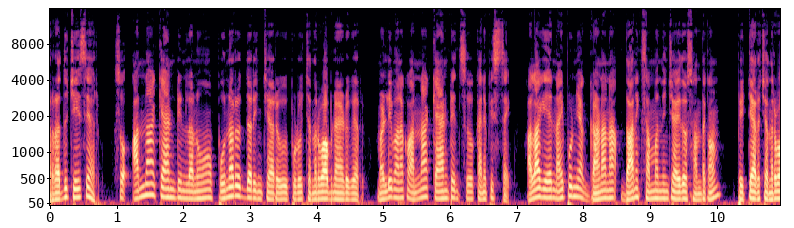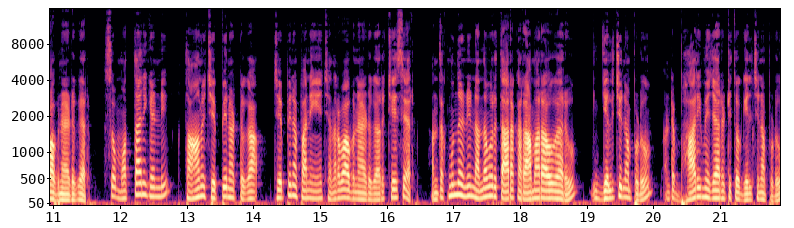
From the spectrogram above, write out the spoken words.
రద్దు చేశారు. సో అన్నా క్యాంటీన్లను పునరుద్ధరించారు ఇప్పుడు చంద్రబాబు నాయుడు గారు. మళ్ళీ మనకు అన్నా క్యాంటీన్స్ కనిపిస్తాయి. అలాగే నైపుణ్య గణన దానికి సంబంధించి ఐదో సంతకం పెట్టారు చంద్రబాబు నాయుడు గారు. సో మొత్తానికండి తాను చెప్పినట్టుగా చెప్పిన పని చంద్రబాబు నాయుడు గారు చేశారు. అంతకుముందండి నందమూరి తారక రామారావు గారు గెలిచినప్పుడు అంటే భారీ మెజారిటీతో గెలిచినప్పుడు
